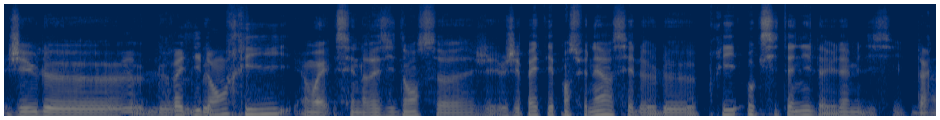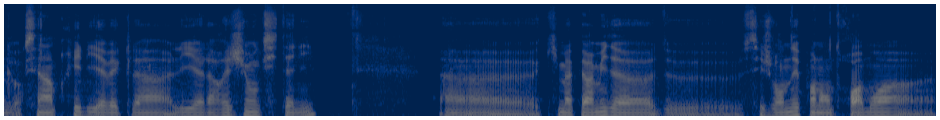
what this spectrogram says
J'ai eu le, le, prix, ouais, c'est une résidence, j'ai pas été pensionnaire, c'est le, prix Occitanie de la Villa Médicis. D'accord. c'est un prix lié, avec la, lié à la région Occitanie. Euh, qui m'a permis de, séjourner pendant trois mois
